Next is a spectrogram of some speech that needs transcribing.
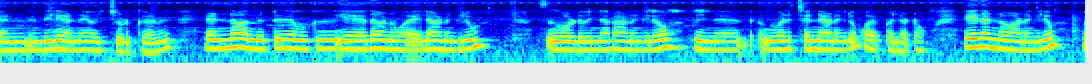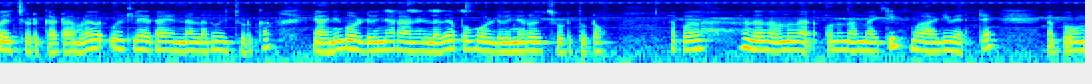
എണ്ണ ഇതിൽ എണ്ണ ഒഴിച്ചു കൊടുക്കുകയാണ് എണ്ണ വന്നിട്ട് നമുക്ക് ഏതാണ് ഓയിലാണെങ്കിലും ഗോൾഡ് വിന്നർ ആണെങ്കിലോ പിന്നെ വെളിച്ചെണ്ണ ആണെങ്കിലും കുഴപ്പമില്ല കേട്ടോ ഏതെണ്ണ വേണമെങ്കിലും ഒഴിച്ചു കൊടുക്കാം കേട്ടോ നമ്മളെ വീട്ടിൽ ഏതാ എണ്ണ ഉള്ളത് ഒഴിച്ചു കൊടുക്കാം. ഞാൻ ഗോൾഡ് വിന്നർ ആണുള്ളത് അപ്പോൾ ഗോൾഡ് വിന്നർ ഒഴിച്ചു കൊടുത്തു കേട്ടോ അപ്പോൾ ഒന്ന് ഒന്ന് നന്നായിട്ട് വാടി വരട്ടെ. അപ്പം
